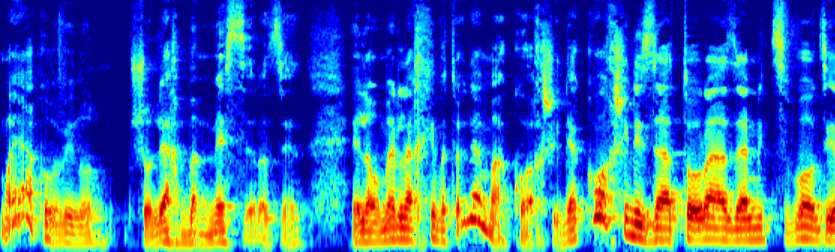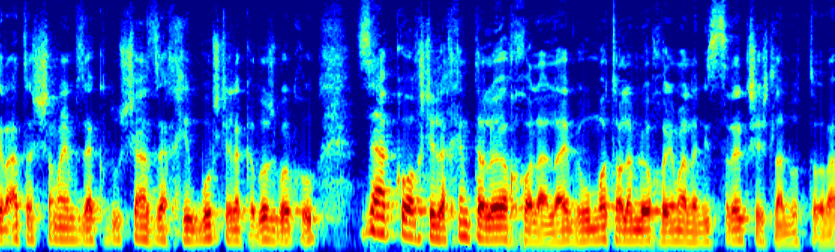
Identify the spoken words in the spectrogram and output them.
מה יעקב אבינו שולח במסר הזה? אלא אומר לאחיו, אתה יודע מה הכוח שלי? הכוח שלי זה התורה, זה המצוות, זה יראת השמיים, זה הקדושה, זה החיבור שלי לקדוש ברוך הוא. זה הכוח שלי, לכן אתה לא יכול עליי, ואומות העולם לא יכולים על עם ישראל כשיש לנו תורה.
